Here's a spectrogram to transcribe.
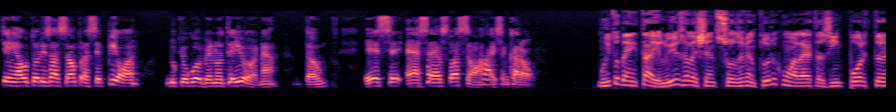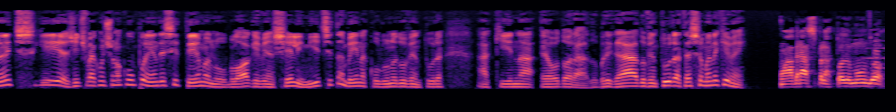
tem autorização para ser pior do que o governo anterior, né? Então, esse, essa é a situação, Raíssa Carol. Muito bem, tá aí. Luiz Alexandre Souza Ventura com alertas importantes e a gente vai continuar acompanhando esse tema no blog Vencer Limites e também na coluna do Ventura aqui na Eldorado. Obrigado, Ventura. Até semana que vem. Um abraço para todo mundo.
